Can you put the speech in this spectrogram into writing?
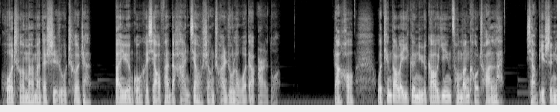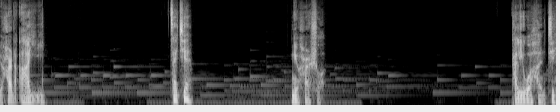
火车慢慢的驶入车站，搬运工和小贩的喊叫声传入了我的耳朵。然后，我听到了一个女高音从门口传来，想必是女孩的阿姨。再见，女孩说。她离我很近，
